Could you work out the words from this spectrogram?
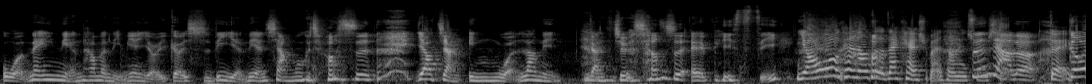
我那一年他们里面有一个实地演练项目，就是要讲英文，让你感觉像是 A B C。有，我有看到这个在 Cash 版上面，真假的？对，各位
